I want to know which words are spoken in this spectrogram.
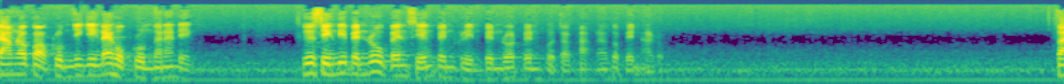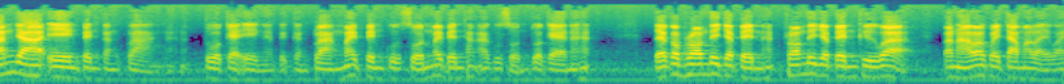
จำเราเกาะกลุ่มจริง ๆ ได้หกกลุ่มเท่านั้นเอง คือสิ่งที่เป็นรูปเป็นเสียงเป็นกลิ่นเป็นรสเป็นผลิตภัณฑ์แล้วก็เป็นอารมณ์ สัญญาเองเป็นกลางๆนะฮะตัวแกเองนะเป็นกลางๆ ไม่เป็นกุศล ไม่เป็นทั้งอกุศลตัวแกนะฮะแต่ก็พร้อมที่จะเป็นพร้อมที่จะเป็นคือว่าปัญหาว่าไปจำอะไรไว้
